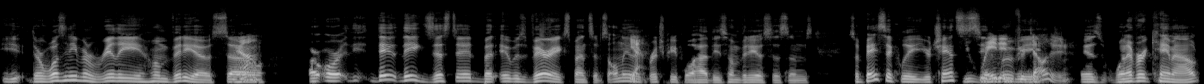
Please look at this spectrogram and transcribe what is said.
you, there wasn't even really home video, so. Yeah. Or, or they they existed, but it was very expensive. So only yeah. like rich people had these home video systems. So basically, your chance you to see the movie is whenever it came out,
